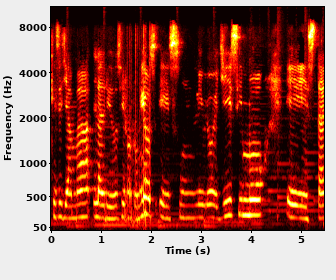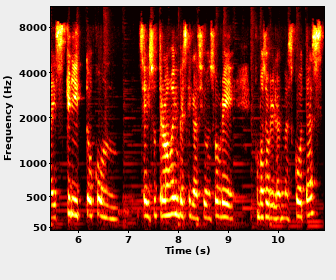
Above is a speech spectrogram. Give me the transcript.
que se llama Ladridos y Ronroneos. Es un libro bellísimo, eh, está escrito con, se hizo un trabajo de investigación sobre, como sobre las mascotas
